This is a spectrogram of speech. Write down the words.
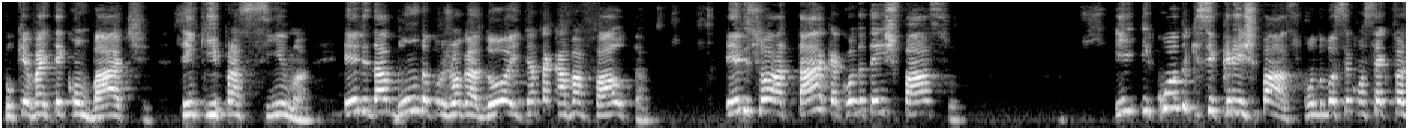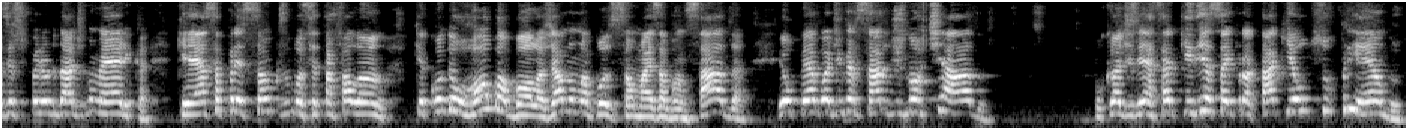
Porque vai ter combate, tem que ir para cima. Ele dá bunda pro jogador e tenta cavar falta. Ele só ataca quando tem espaço. E, e, quando que se cria espaço? Quando você consegue fazer superioridade numérica, que é essa pressão que você está falando. Porque quando eu roubo a bola já numa posição mais avançada, eu pego o adversário desnorteado. Porque o adversário queria sair para o ataque e eu surpreendo.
